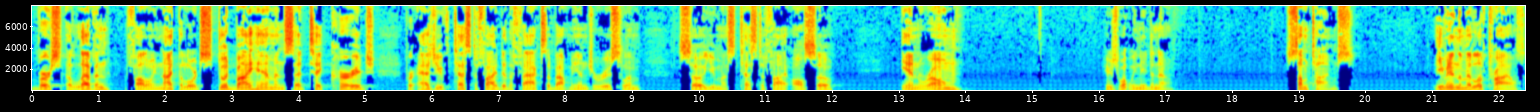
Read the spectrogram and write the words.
verse 11. The following night, the Lord stood by him and said, Take courage, for as you've testified to the facts about me in Jerusalem, so you must testify also in Rome. Here's what we need to know. Sometimes, even in the middle of trials,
